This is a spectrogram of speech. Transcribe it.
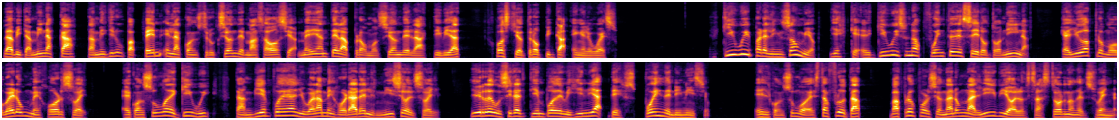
La vitamina K también tiene un papel en la construcción de masa ósea mediante la promoción de la actividad osteotrópica en el hueso. El kiwi para el insomnio, y es que el kiwi es una fuente de serotonina que ayuda a promover un mejor sueño. El consumo de kiwi también puede ayudar a mejorar el inicio del sueño y reducir el tiempo de vigilia después del inicio. El consumo de esta fruta va a proporcionar un alivio a los trastornos del sueño.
